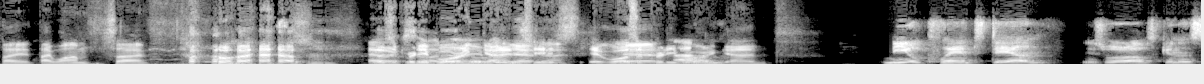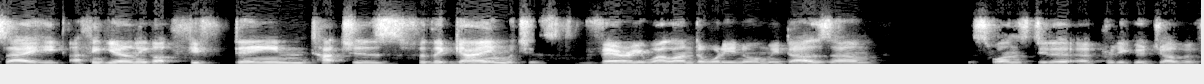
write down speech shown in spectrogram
they, they won. So wow. It was a pretty boring game, Yeah. It was a pretty boring Um, game. Neale clamped down, is what I was going to say. He, I think he only got 15 touches for the game, which is very well under what he normally does. Um, the Swans did a, a pretty good job of,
